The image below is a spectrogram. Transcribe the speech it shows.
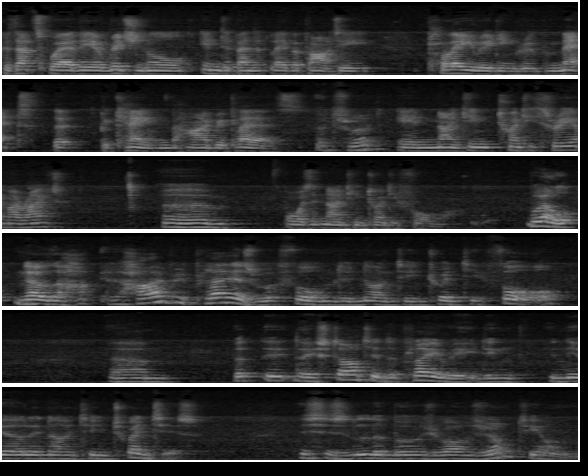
Because that's where the original Independent Labour Party play reading group met that became the Highbury Players That's right. in 1923. Am I right? Um, Or was it 1924? Well, no, the Hy- Highbury Players were formed in 1924, um, but they, they started the play reading in the early 1920s. This is Le Bourgeois Gentilhomme.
